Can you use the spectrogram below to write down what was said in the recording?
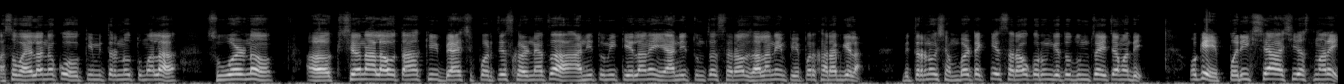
असं व्हायला नको की मित्रांनो तुम्हाला सुवर्ण क्षण आला होता की बॅच परचेस करण्याचा आणि तुम्ही केला नाही आणि तुमचा सराव झाला नाही पेपर खराब गेला. मित्रांनो शंभर टक्के सराव करून घेतो तुमचा याच्यामध्ये. ओके परीक्षा अशी असणार आहे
